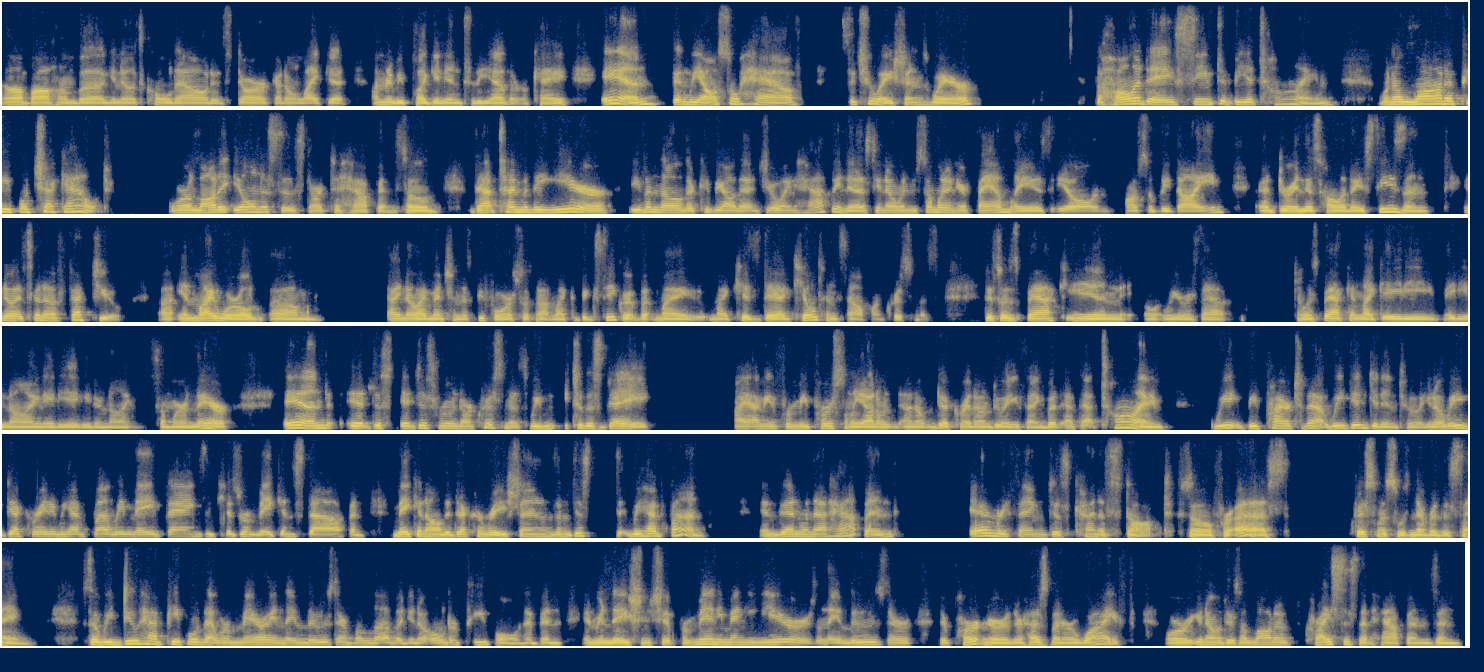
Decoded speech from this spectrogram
oh, bah humbug, you know, it's cold out, it's dark, I don't like it, I'm going to be plugging into the other. Okay. And then we also have situations where the holidays seem to be a time when a lot of people check out or a lot of illnesses start to happen. So that time of the year, even though there could be all that joy and happiness, you know, when someone in your family is ill and possibly dying uh, during this holiday season, you know, it's going to affect you. Uh, in my world, um, I know I mentioned this before, so it's not like a big secret, but my my kid's dad killed himself on Christmas. This was back in, what year was that? It was back in like 80, 89, 88, 89, somewhere in there. And it just, it just ruined our Christmas. We, to this day, I, I mean, for me personally, I don't, I don't decorate, I don't do anything, but at that time, we be prior to that we did get into it you know we decorated we had fun we made things the kids were making stuff and making all the decorations and just we had fun and then when that happened everything just kind of stopped. So for us, Christmas was never the same. So we do have people that were married and they lose their beloved, you know, older people that have been in relationship for many, many years and they lose their, their partner, their husband or wife, or, you know, there's a lot of crisis that happens. And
